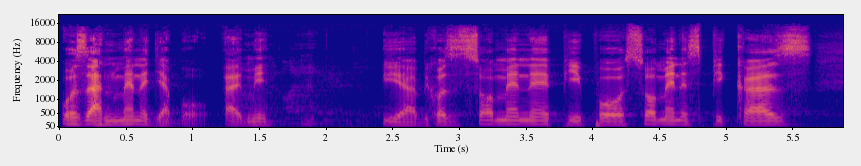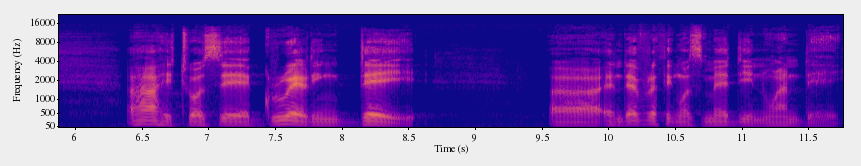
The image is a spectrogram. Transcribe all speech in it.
was unmanageable. I mean, yeah, because so many people, so many speakers. Ah, it was a grueling day, uh, and everything was made in one day.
